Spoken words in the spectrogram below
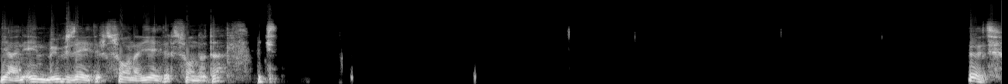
Yani en büyük z'dir, sonra y'dir, sonra da x. Evet.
